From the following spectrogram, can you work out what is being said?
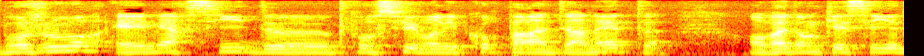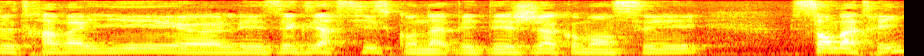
Bonjour et merci de poursuivre les cours par internet. On va donc essayer de travailler euh, les exercices qu'on avait déjà commencé sans batterie.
